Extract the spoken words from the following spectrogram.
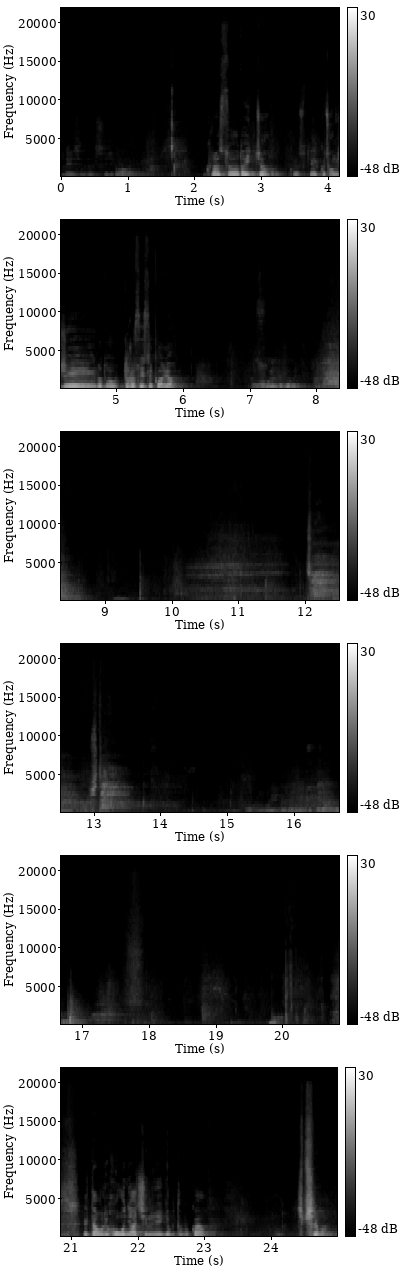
내신은 수시로 하겠네요. 그럴 수도 있죠. 그럴 수도 있고 정시로도 뚫을 수 있을걸요. 1등급이 봅시다. 뭐. 일단 우리 홍은이와 진훈이 얘기부터 볼까요? 17번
